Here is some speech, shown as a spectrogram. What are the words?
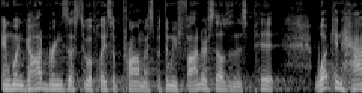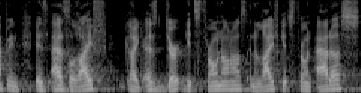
And when God brings us to a place of promise, but then we find ourselves in this pit, what can happen is as life, like as dirt gets thrown on us and life gets thrown at us,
